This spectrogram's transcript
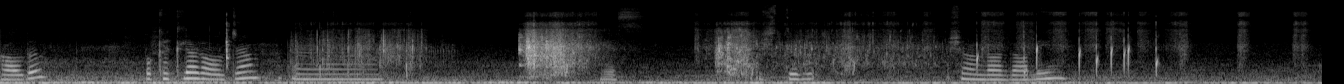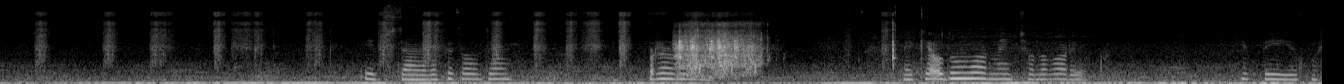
Kaldı? Paketler alacağım. Ee, yes. İşte bu. Şunları da alayım. Üç tane paket alacağım. Bravo. Peki odun var mı? İnşallah var yok. Hep iyi yokmuş.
